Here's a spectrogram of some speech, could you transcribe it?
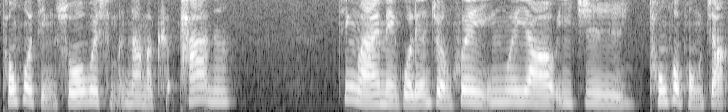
通货紧缩为什么那么可怕呢？近来，美国联准会因为要抑制通货膨胀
